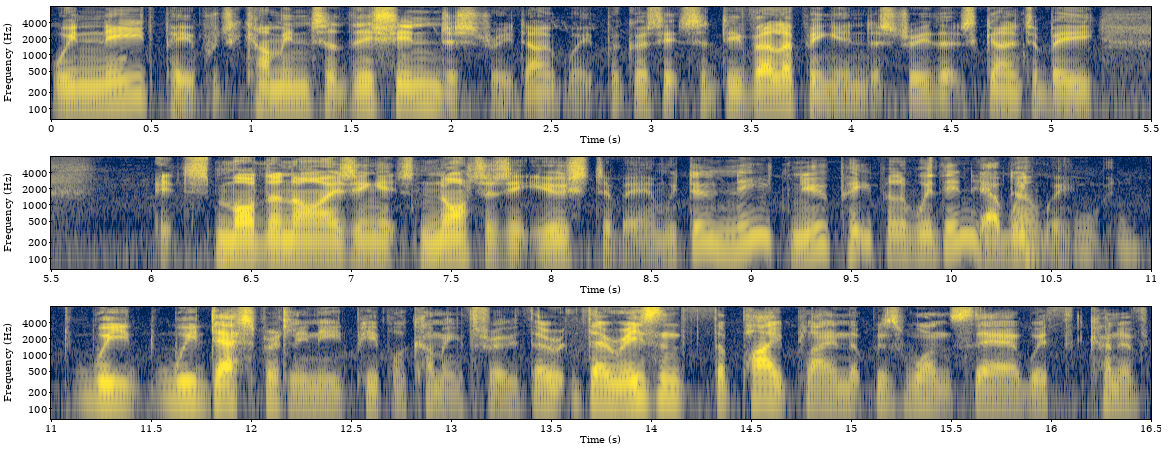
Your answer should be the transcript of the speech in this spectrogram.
we need people to come into this industry, don't we? Because it's a developing industry that's going to be. It's modernising. It's not as it used to be, and we do need new people within it, Yeah, we, don't we? we we desperately need people coming through. There there isn't the pipeline that was once there with kind of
